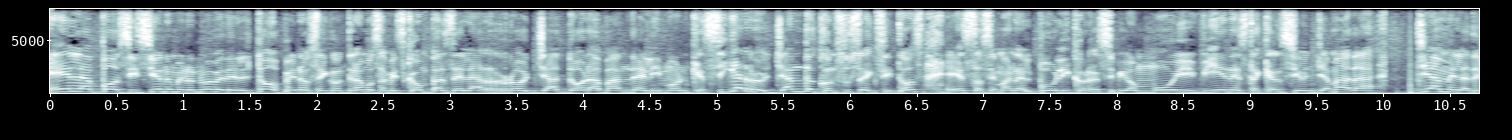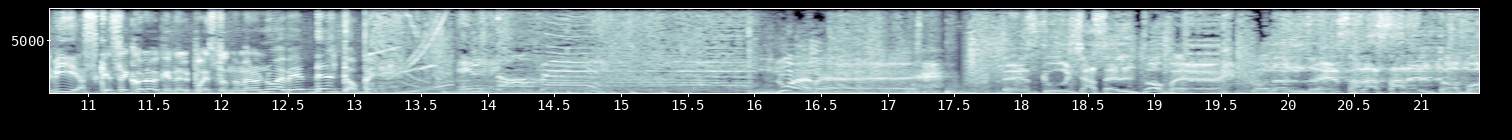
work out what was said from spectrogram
En la posición número 9 del tope nos encontramos a mis compas de la arrolladora banda de Limón que sigue arrollando con sus éxitos. Esta semana el público recibió muy bien esta canción llamada Ya me la debías, que se coloca en el puesto número 9 del tope. El tope. 9. Escuchas el tope con Andrés Salazar el Topo.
